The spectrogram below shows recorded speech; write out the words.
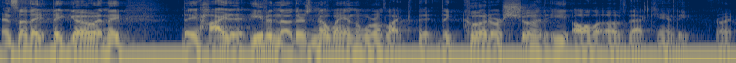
And so they, they go and they, they hide it, even though there's no way in the world like that they could or should eat all of that candy, right?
